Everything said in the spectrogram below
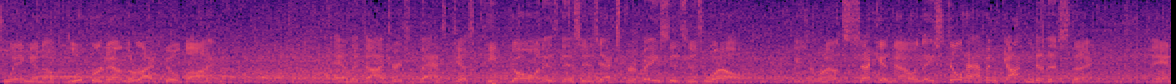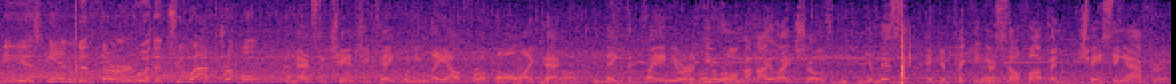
Swing and a blooper down the right field line. And the Dodgers bats just keep going as this is extra bases as well. He's around second now, and they still haven't gotten to this thing. And he is into third with a two-out triple. And that's the chance you take when you lay out for a ball like that. You make the play and you're a hero on the highlight shows. You miss it and you're picking yourself up and chasing after it.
